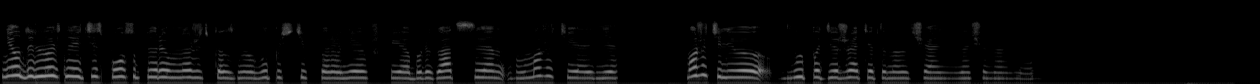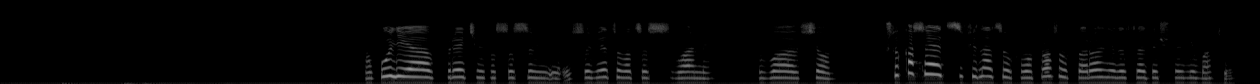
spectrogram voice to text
Мне удалось найти способ перемножить казну, выпустив королевские облигации. Вы можете ли, можете ли вы поддержать это начинание? Могу ли я впредь посо- советоваться с вами во всем? Что касается финансовых вопросов, король недостаточно внимателен.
